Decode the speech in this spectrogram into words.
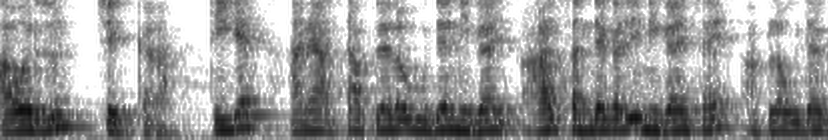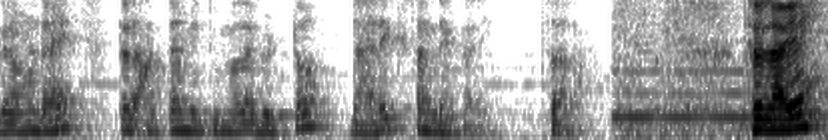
आवर्जून चेक करा. ठीक आहे? आणि आता आपल्याला उद्या निघाय आज संध्याकाळी निघायचं आहे. आपला उद्या ग्राउंड आहे. तर आता मी तुम्हाला भेटतो डायरेक्ट संध्याकाळी. चला. चला आहे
